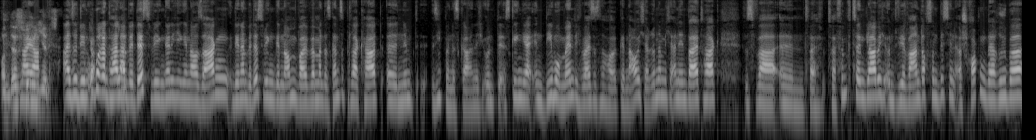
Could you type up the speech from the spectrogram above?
Und das naja, finde ich jetzt. Also den oberen Teil haben wir deswegen, kann ich Ihnen genau sagen, den haben wir deswegen genommen, weil wenn man das ganze Plakat äh, nimmt, sieht man es gar nicht. Und es ging ja in dem Moment, ich weiß es noch genau, ich erinnere mich an den Beitrag, es war ähm, 2015, glaube ich, und wir waren doch so ein bisschen erschrocken darüber,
